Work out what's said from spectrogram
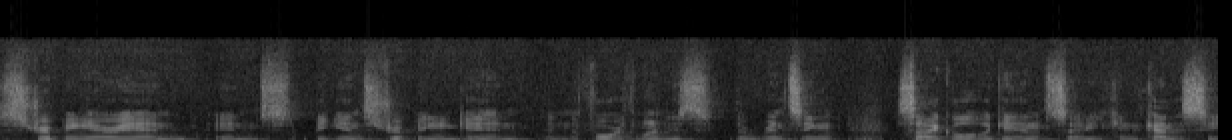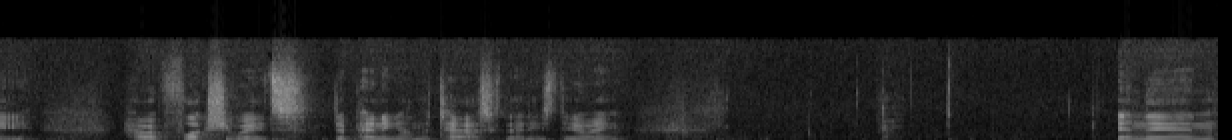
stripping area and, and begins stripping again. And the fourth one is the rinsing cycle again, so you can kind of see how it fluctuates depending on the task that he's doing. And then,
